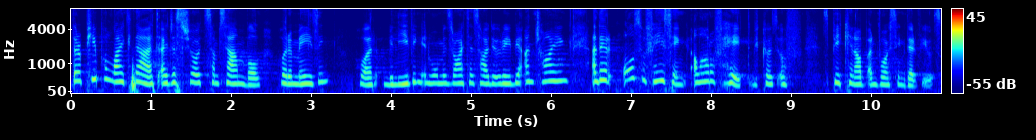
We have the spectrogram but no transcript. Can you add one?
There are people like that. I just showed some sample who are amazing, who are believing in women's rights in Saudi Arabia and trying, and they're also facing a lot of hate because of speaking up and voicing their views.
